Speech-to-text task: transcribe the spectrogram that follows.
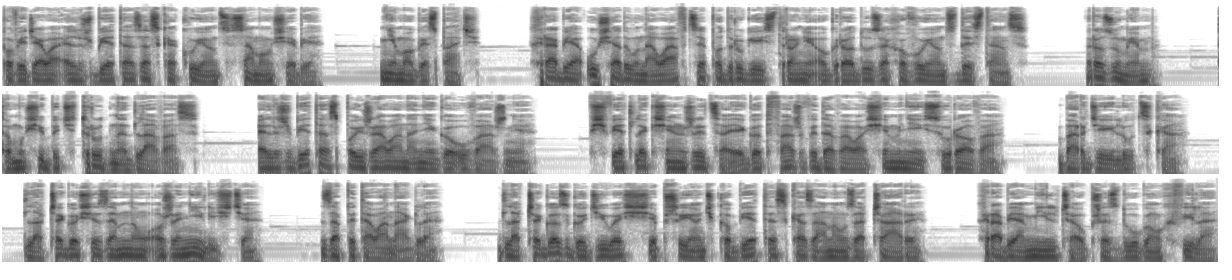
powiedziała Elżbieta, zaskakując samą siebie. Nie mogę spać. Hrabia usiadł na ławce po drugiej stronie ogrodu, zachowując dystans. Rozumiem. To musi być trudne dla was. Elżbieta spojrzała na niego uważnie. W świetle księżyca jego twarz wydawała się mniej surowa, bardziej ludzka. Dlaczego się ze mną ożeniliście? Zapytała nagle. Dlaczego zgodziłeś się przyjąć kobietę skazaną za czary? Hrabia milczał przez długą chwilę.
